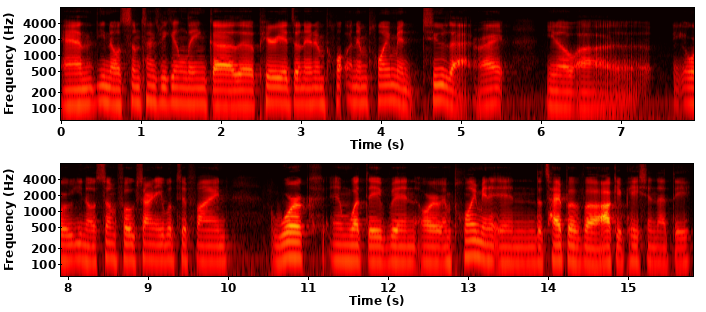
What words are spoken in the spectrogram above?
And you know, sometimes we can link uh, the periods of unempl- unemployment to that, right? You know, uh, or you know, some folks aren't able to find work in what they've been, or employment in the type of uh, occupation that they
